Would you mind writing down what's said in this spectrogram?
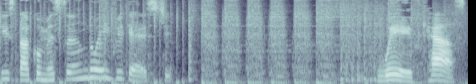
Está começando o Wavecast. Wavecast.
